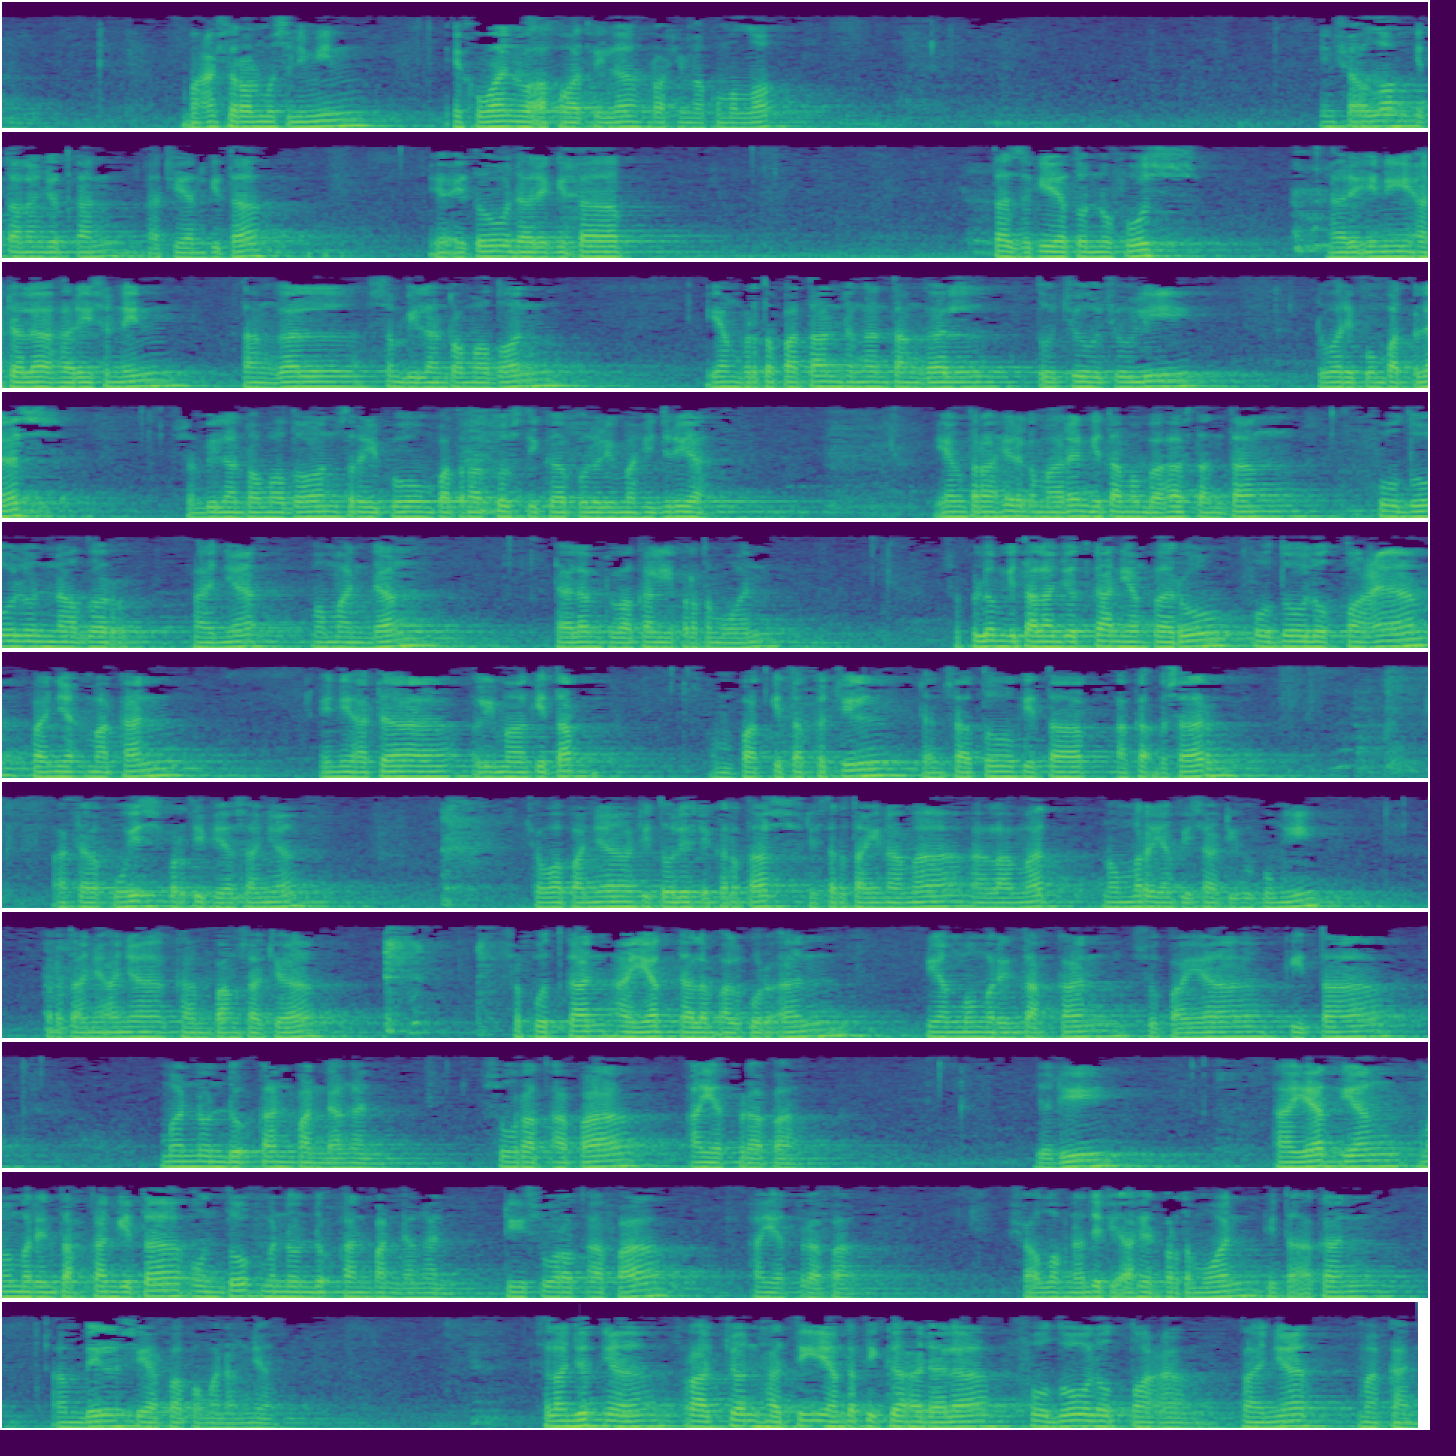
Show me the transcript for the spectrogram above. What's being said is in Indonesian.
Ma'asyiral muslimin, ikhwan wa akhwat fillah rahimakumullah. Insyaallah kita lanjutkan kajian kita yaitu dari kitab Tazkiyatun Nufus. Hari ini adalah hari Senin tanggal 9 Ramadan yang bertepatan dengan tanggal 7 Juli 2014 9 Ramadan 1435 Hijriah. Yang terakhir kemarin kita membahas tentang Fudulun Nazar Banyak memandang Dalam dua kali pertemuan. Sebelum kita lanjutkan yang baru Fudulut Ta'am Banyak makan. Ini ada lima kitab Empat kitab kecil Dan satu kitab agak besar. Ada kuis seperti biasanya Jawabannya ditulis di kertas disertai nama, alamat, nomor yang bisa dihubungi. Pertanyaannya gampang saja. Sebutkan ayat dalam Al-Qur'an yang memerintahkan supaya kita menundukkan pandangan. Surat apa? Ayat berapa? Jadi ayat yang memerintahkan kita untuk menundukkan pandangan di surat apa? Ayat berapa? InsyaAllah nanti di akhir pertemuan Kita akan ambil siapa pemenangnya. Selanjutnya Racun hati yang ketiga adalah Fudulut ta'am Banyak makan.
